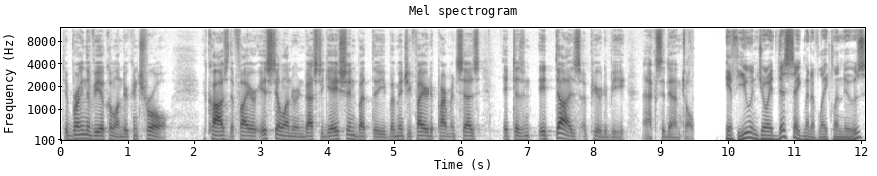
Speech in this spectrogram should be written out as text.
to bring the vehicle under control. The cause of the fire is still under investigation, but the Bemidji Fire Department says it, doesn't, it does appear to be accidental. If you enjoyed this segment of Lakeland News,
